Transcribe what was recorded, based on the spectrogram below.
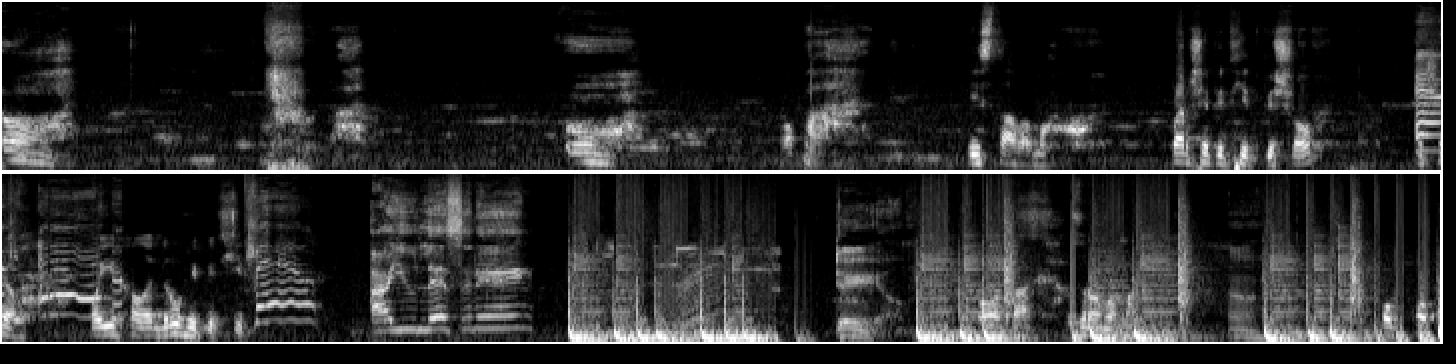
О. О. Опа. І ставимо. Перший підхід пішов. Ну що, поїхали другий підхід. Are you listening? Damn. Отак. Зробимо. Оп-оп.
